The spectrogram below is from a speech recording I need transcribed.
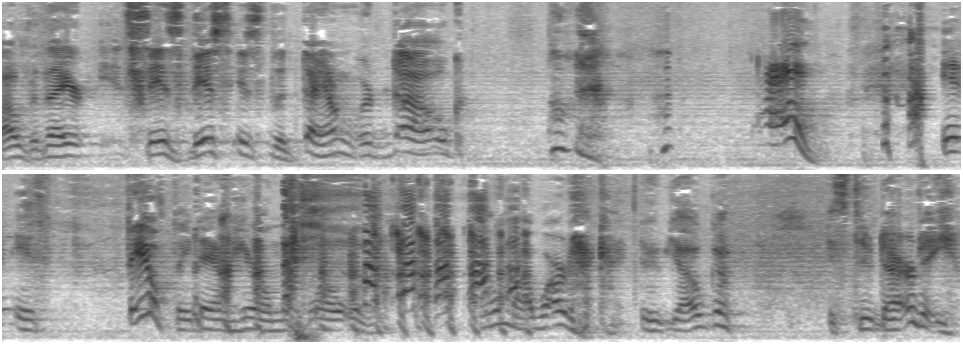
over there, it says this is the downward dog. oh, it is filthy down here on the floor. oh my word, I can't do yoga. It's too dirty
